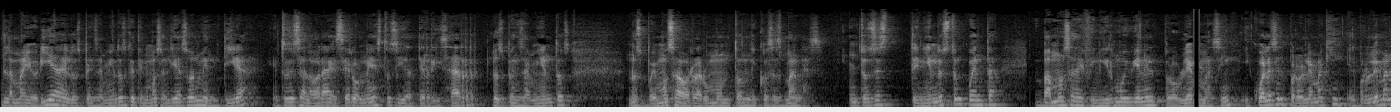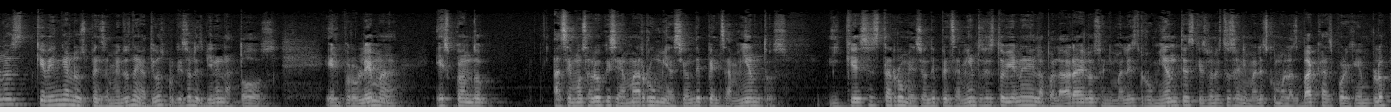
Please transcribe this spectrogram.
la mayoría de los pensamientos que tenemos al día son mentira, entonces a la hora de ser honestos y de aterrizar los pensamientos, nos podemos ahorrar un montón de cosas malas. Entonces, teniendo esto en cuenta, vamos a definir muy bien el problema, ¿sí? ¿Y cuál es el problema aquí? El problema no es que vengan los pensamientos negativos porque eso les vienen a todos. El problema es cuando hacemos algo que se llama rumiación de pensamientos. ¿Y qué es esta rumiación de pensamientos? Esto viene de la palabra de los animales rumiantes, que son estos animales como las vacas, por ejemplo,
